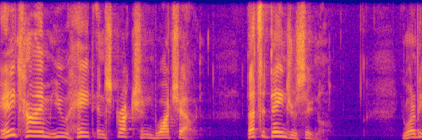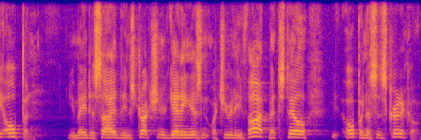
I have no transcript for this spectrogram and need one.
Anytime you hate instruction, watch out. That's a danger signal. You want to be open. You may decide the instruction you're getting isn't what you really thought, but still, openness is critical.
